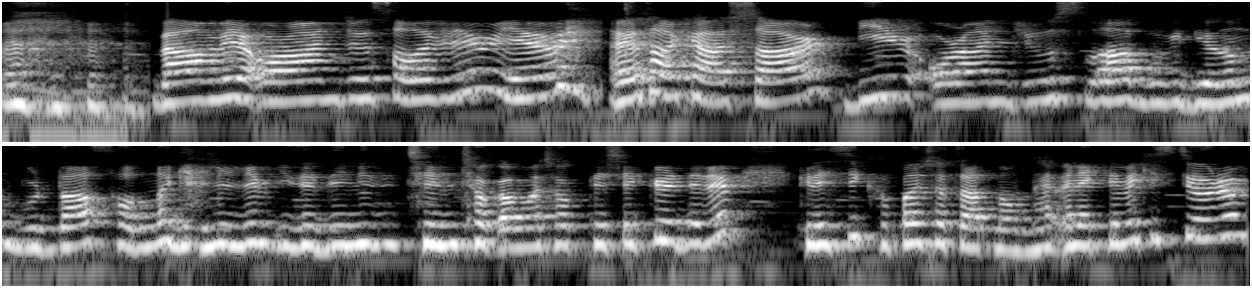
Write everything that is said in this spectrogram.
ben bir orange juice alabilir miyim? Evet arkadaşlar bir orange juice'la bu videonun burada sonuna gelelim. İzlediğiniz için çok ama çok teşekkür ederim. Klasik kapanış hatırlatmamı da hemen eklemek istiyorum.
